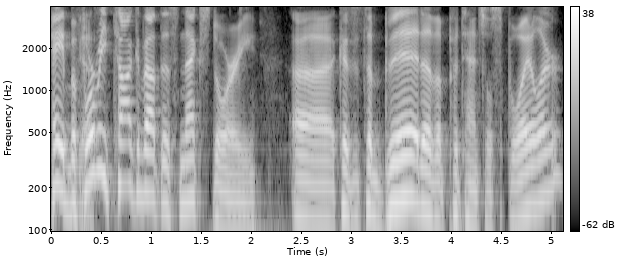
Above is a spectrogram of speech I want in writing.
Hey, before Yes. we talk about this next story, because it's a bit of a potential spoiler,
